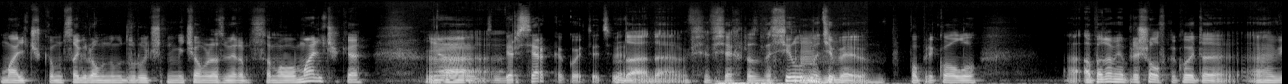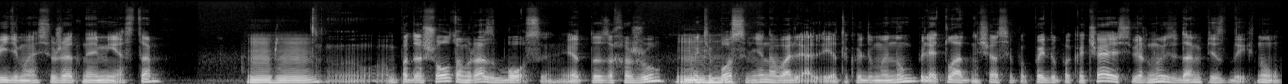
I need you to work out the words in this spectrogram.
мальчиком с огромным двуручным мечом размером самого мальчика. А, берсерк какой-то тебя. Да, да, всех разносил, ну, тебе по приколу. А, а потом я пришел в какое-то, а, видимо, сюжетное место. Угу. Подошел там раз боссы. Я туда захожу, угу. эти боссы мне наваляли. Я такой думаю, ну, блядь, ладно, сейчас я пойду покачаюсь, вернусь, дам пизды. Ну,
